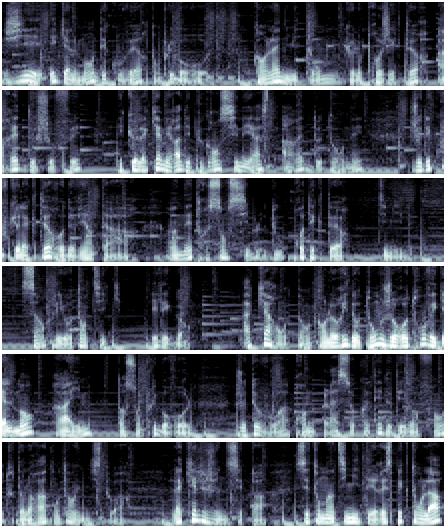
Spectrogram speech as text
j'y ai également découvert ton plus beau rôle. Quand la nuit tombe, que le projecteur arrête de chauffer et que la caméra des plus grands cinéastes arrête de tourner, je découvre que l'acteur redevient Tahar, un être sensible, doux, protecteur, timide, simple et authentique, élégant. À 40 ans, quand le rideau tombe, je retrouve également Rahim dans son plus beau rôle. Je te vois prendre place aux côtés de tes enfants tout en leur racontant une histoire. Laquelle je ne sais pas, c'est ton intimité, respectons-la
